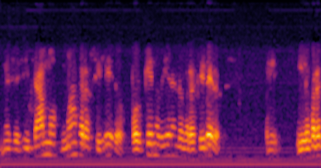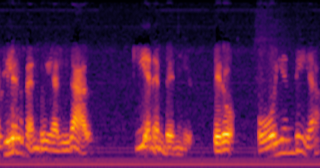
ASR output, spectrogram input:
necesitamos más brasileros, ¿por qué no vienen los brasileros? Eh, y los brasileños en realidad quieren venir, pero hoy en día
